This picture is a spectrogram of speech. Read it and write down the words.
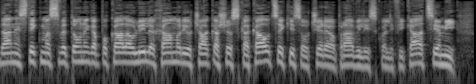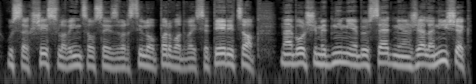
Danes tekma svetovnega pokala v Lillehammerju čaka še skakalce, ki so včeraj opravili s kvalifikacijami. Vseh šest slovencev se je zvrstilo v prvo dvajseterico. Najboljši med njimi je bil sedmi Anžela Nišek.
